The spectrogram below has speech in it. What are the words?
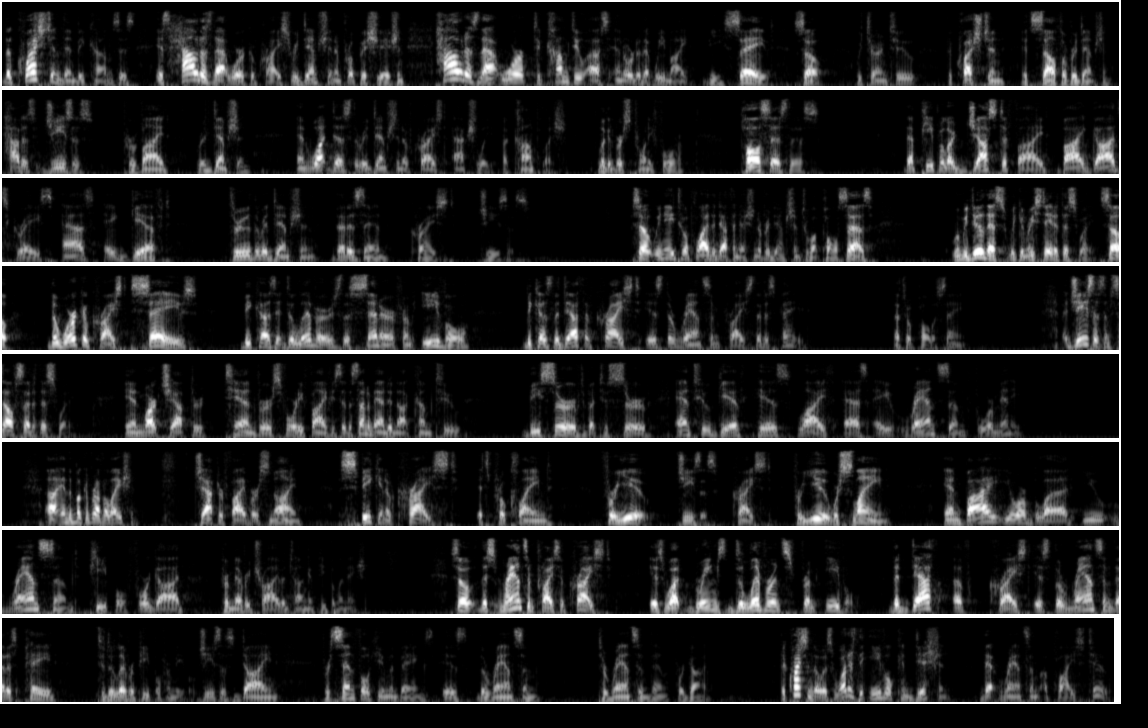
The question then becomes is, is how does that work of Christ, redemption and propitiation, how does that work to come to us in order that we might be saved? So, we turn to the question itself of redemption. How does Jesus provide redemption? And what does the redemption of Christ actually accomplish? Look at verse 24. Paul says this that people are justified by God's grace as a gift through the redemption that is in Christ Jesus. So we need to apply the definition of redemption to what Paul says. When we do this, we can restate it this way. So, the work of Christ saves because it delivers the sinner from evil, because the death of Christ is the ransom price that is paid. That's what Paul is saying. Jesus himself said it this way. In Mark chapter 10, verse 45, he said, The Son of Man did not come to be served, but to serve, and to give his life as a ransom for many. Uh, in the book of Revelation, chapter 5, verse 9, speaking of Christ, it's proclaimed, For you, Jesus, Christ, for you were slain, and by your blood you ransomed people for God from every tribe and tongue and people and nation. So, this ransom price of Christ is what brings deliverance from evil. The death of Christ is the ransom that is paid to deliver people from evil. Jesus dying for sinful human beings is the ransom to ransom them for God. The question, though, is what is the evil condition that ransom applies to?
